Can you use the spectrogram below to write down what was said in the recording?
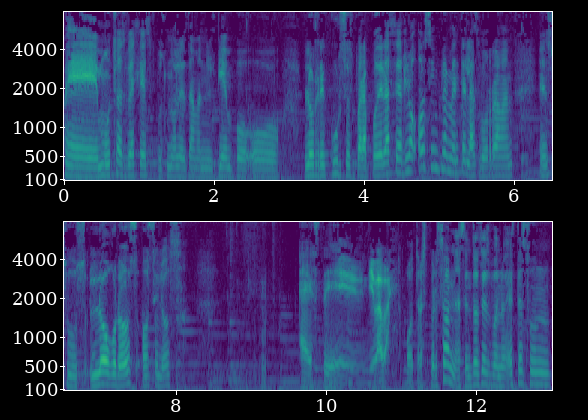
eh, muchas veces pues no les daban el tiempo o los recursos para poder hacerlo o simplemente las borraban en sus logros o se los este, llevaban otras personas. Entonces, bueno, este es un,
